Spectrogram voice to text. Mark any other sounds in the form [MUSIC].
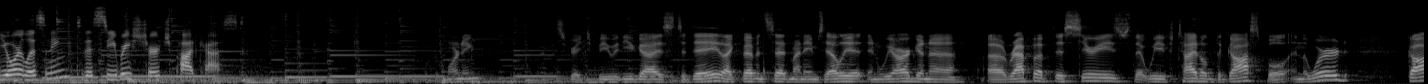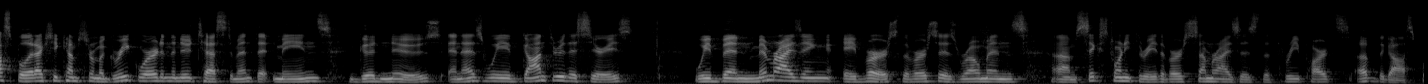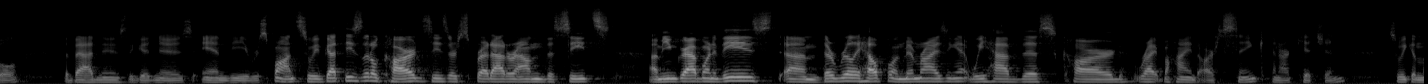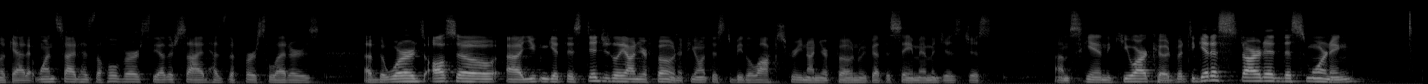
You're listening to the Seabreeze Church podcast. Good morning. It's great to be with you guys today. Like Bevan said, my name's Elliot, and we are going to uh, wrap up this series that we've titled The Gospel. And the word gospel, it actually comes from a Greek word in the New Testament that means good news. And as we've gone through this series, we've been memorizing a verse. The verse is Romans um, 6.23. The verse summarizes the three parts of the gospel the bad news, the good news, and the response. So we've got these little cards. These are spread out around the seats. Um, you can grab one of these. Um, they're really helpful in memorizing it. We have this card right behind our sink in our kitchen, so we can look at it. One side has the whole verse, the other side has the first letters of the words. Also, uh, you can get this digitally on your phone. If you want this to be the lock screen on your phone, we've got the same images. Just um, scan the QR code. But to get us started this morning,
